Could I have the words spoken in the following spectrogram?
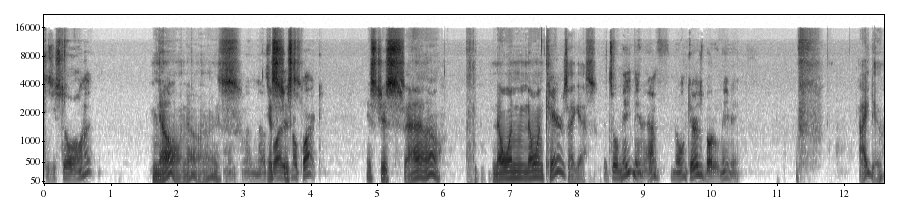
Does he still own it? No, no. It's, that's it's why there's no plaque. It's just I don't know. No one, no one cares. I guess it's Omemee, man. No one cares about Omemee. I do.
